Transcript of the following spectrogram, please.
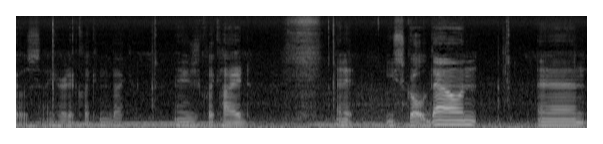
Goes. I heard it click in the back. And you just click hide. And it you scroll down and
